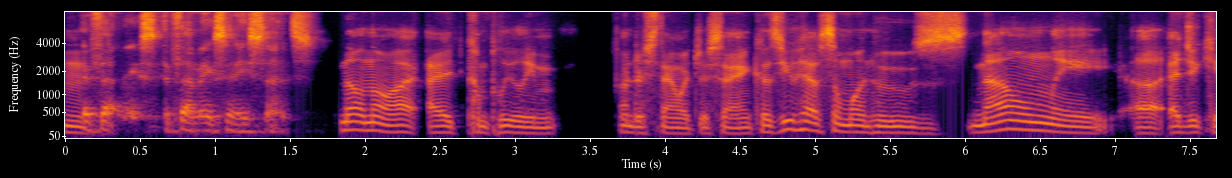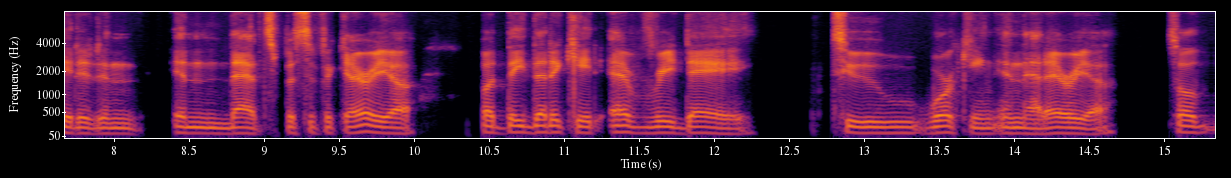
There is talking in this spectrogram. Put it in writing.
Hmm. if that makes if that makes any sense No, no, I, I completely understand what you're saying because you have someone who's not only uh, educated in in that specific area, but they dedicate every day to working in that area. So,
